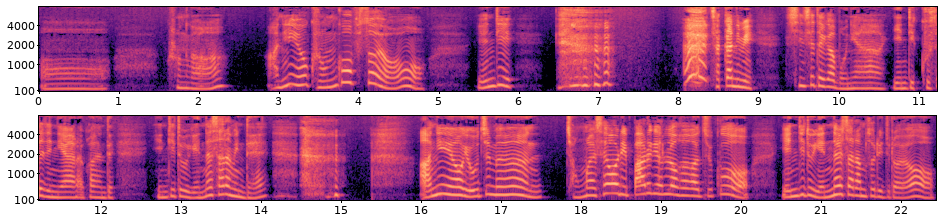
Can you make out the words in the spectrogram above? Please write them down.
어, 그런가? 아니에요. 그런 거 없어요. 옌디, 작가님이 신세대가 뭐냐, 옌디 9세대냐, 라고 하는데, 옌디도 옛날 사람인데. 아니에요. 요즘은 정말 세월이 빠르게 흘러가가지고, 옌디도 옛날 사람 소리 들어요.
